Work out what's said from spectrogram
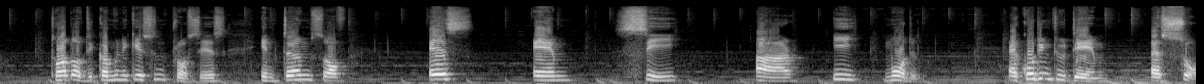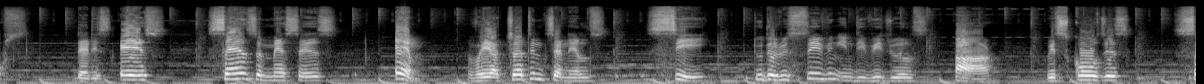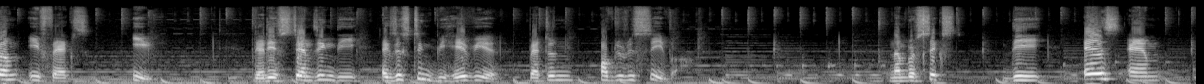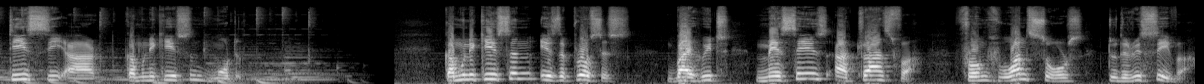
thought of the communication process in terms of S, M, C, R, E model. According to them, a source, that is S, sends a message M via certain channels C to the receiving individuals R which causes some effects E that is changing the existing behavior pattern of the receiver. Number 6. The SMTCR communication model. Communication is the process by which messages are transferred from one source to the receiver.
